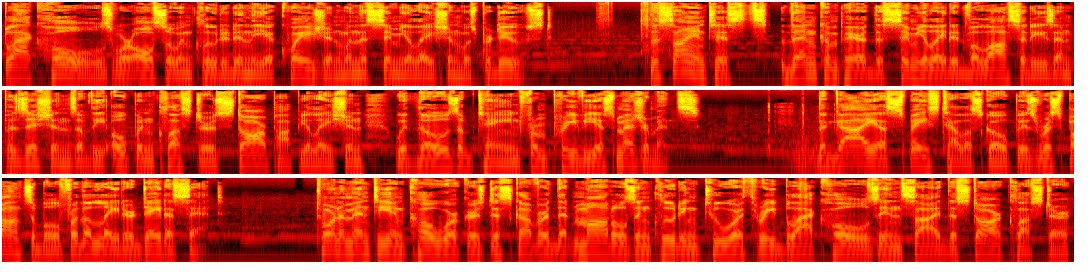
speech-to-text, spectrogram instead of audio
Black holes were also included in the equation when the simulation was produced. The scientists then compared the simulated velocities and positions of the open cluster's star population with those obtained from previous measurements. The Gaia Space Telescope is responsible for the later dataset. Torniamenti and co-workers discovered that models including two or three black holes inside the star cluster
